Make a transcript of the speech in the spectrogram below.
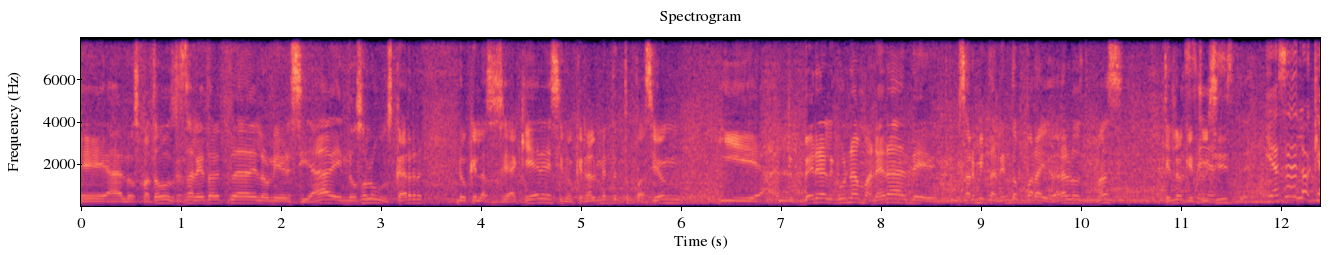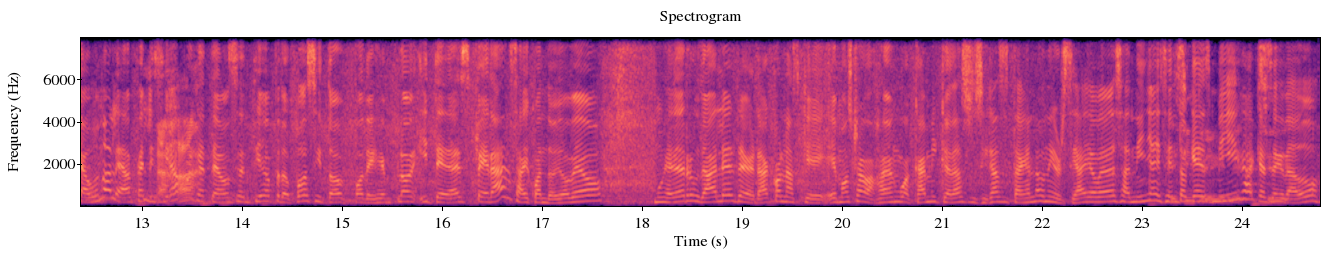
eh, a los patojos que están saliendo de la universidad, de no solo buscar lo que la sociedad quiere, sino que realmente tu pasión y ver alguna manera de usar mi talento para ayudar a los demás, que es lo que tú hiciste. Y eso es lo que a uno le da felicidad porque te da un sentido de propósito, por ejemplo, y te da esperanza. Y cuando yo veo mujeres rurales de verdad con las que hemos trabajado en Wakami, que ahora sus hijas están en la universidad, yo veo a esa niña y siento que es mi hija que se graduó.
